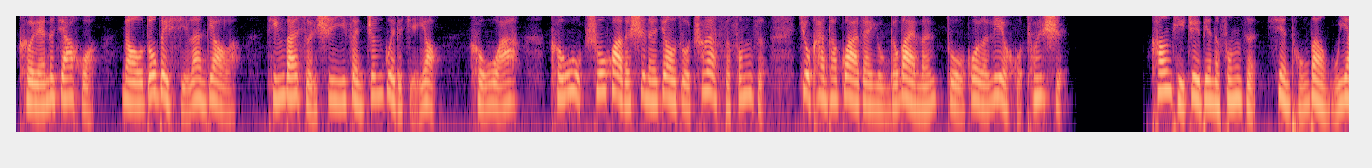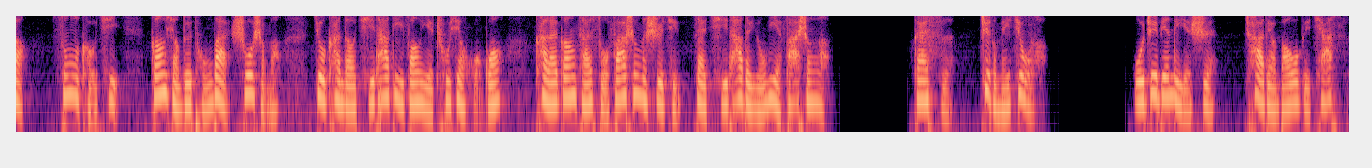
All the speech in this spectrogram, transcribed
可怜的家伙，脑都被洗烂掉了，平白损失一份珍贵的解药。可恶啊！可恶！说话的是那叫做 Trax 的疯子，就看他挂在蛹的外门，躲过了烈火吞噬。康体这边的疯子见同伴无恙，松了口气，刚想对同伴说什么，就看到其他地方也出现火光。看来刚才所发生的事情在其他的蛹也发生了。该死，这个没救了！我这边的也是，差点把我给掐死。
